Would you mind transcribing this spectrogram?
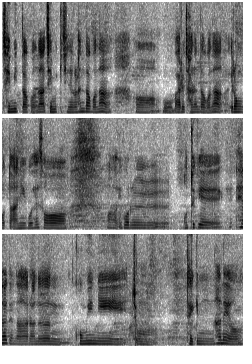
재밌다거나 재밌게 진행을 한다거나 어, 뭐 말을 잘한다거나 이런 것도 아니고 해서 어, 이거를 어떻게 해야 되나라는 고민이 좀 되긴 하네요.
